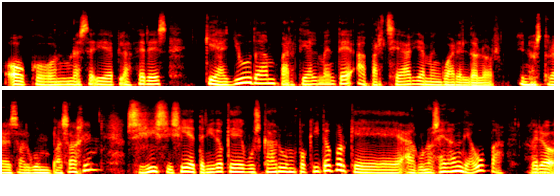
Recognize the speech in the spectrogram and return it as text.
o con una serie de placeres que ayudan parcialmente a parchear y a menguar el dolor. ¿Y nos traes algún pasaje? Sí, sí, sí, he tenido que buscar un poquito porque algunos eran de AUPA, pero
